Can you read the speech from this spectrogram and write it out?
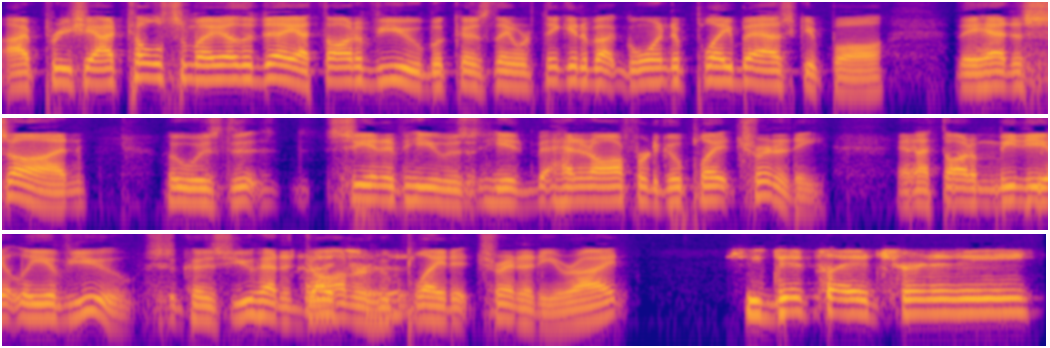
I appreciate. I told somebody the other day I thought of you because they were thinking about going to play basketball. They had a son who was the, seeing if he was he had had an offer to go play at Trinity, and I thought immediately of you because you had a daughter who played at Trinity, right? She did play at Trinity.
